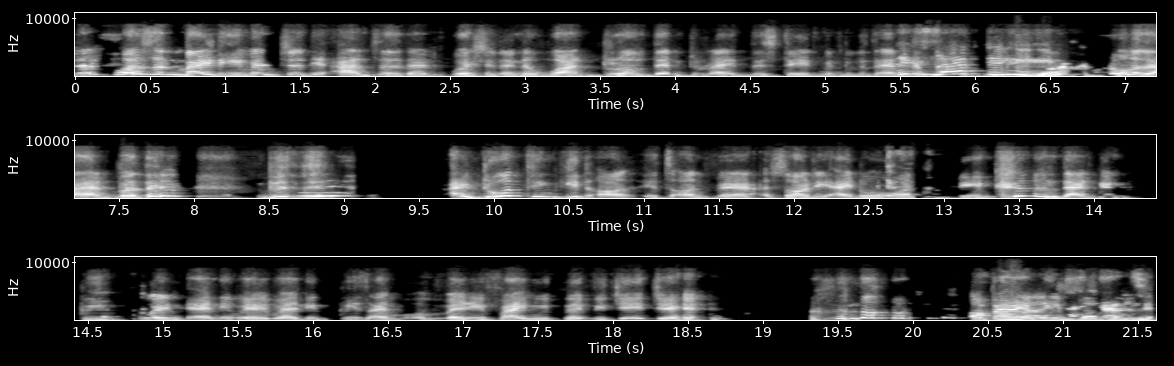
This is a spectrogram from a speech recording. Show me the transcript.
that person might eventually answer that question. And know, what drove them to write this statement because I exactly. want to know that but then but then I don't think it uh, it's unfair. Sorry I don't want to dig that can be point anyway But please, I'm uh, very fine with my VJJ Apparently, I can say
